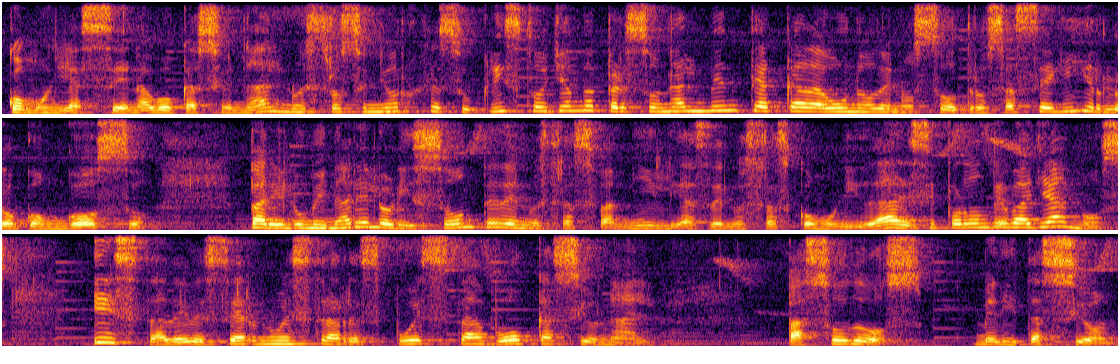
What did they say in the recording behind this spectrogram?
Como en la escena vocacional, nuestro Señor Jesucristo llama personalmente a cada uno de nosotros a seguirlo con gozo, para iluminar el horizonte de nuestras familias, de nuestras comunidades y por donde vayamos, esta debe ser nuestra respuesta vocacional. Paso 2. Meditación.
